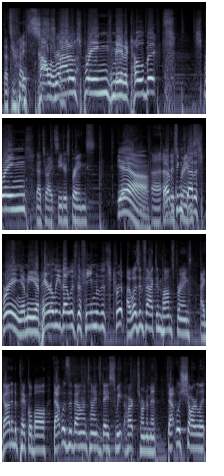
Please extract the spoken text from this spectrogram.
That's right. It's- Colorado Springs, Manitou Springs. That's right. Cedar Springs. Yeah, uh, other everything's got a spring. I mean, apparently that was the theme of his trip. I was in fact in Palm Springs. I got into pickleball. That was the Valentine's Day Sweetheart Tournament. That was Charlotte.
